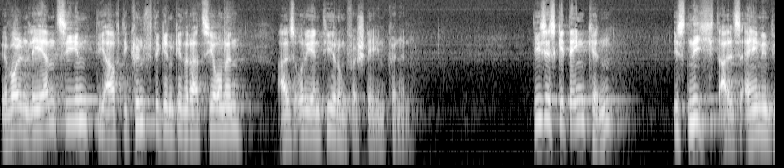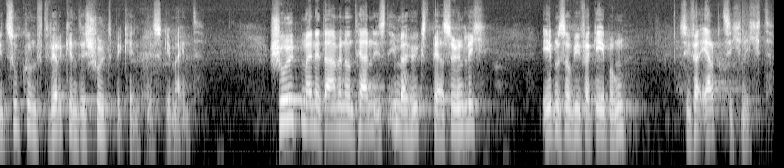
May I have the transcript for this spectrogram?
Wir wollen Lehren ziehen, die auch die künftigen Generationen als Orientierung verstehen können. Dieses Gedenken ist nicht als ein in die Zukunft wirkendes Schuldbekenntnis gemeint. Schuld, meine Damen und Herren, ist immer höchst persönlich, ebenso wie Vergebung. Sie vererbt sich nicht.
